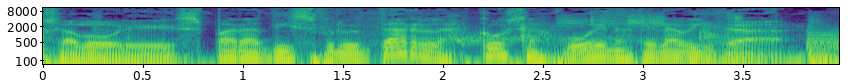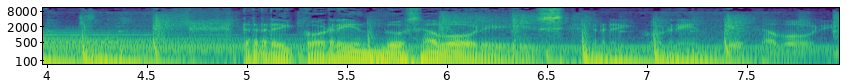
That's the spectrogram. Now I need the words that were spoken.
sabores para disfrutar las cosas buenas de la vida. Recorriendo sabores. Recorriendo sabores.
